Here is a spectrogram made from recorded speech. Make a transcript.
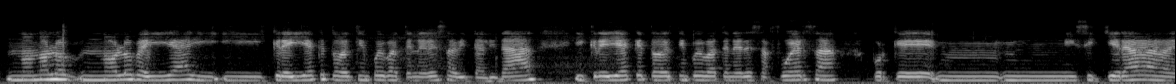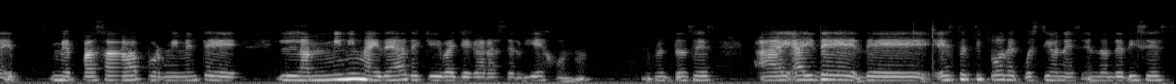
no, no lo, no lo veía y, creía que todo el tiempo iba a tener esa vitalidad y creía que todo el tiempo iba a tener esa fuerza porque mm, ni siquiera eh, me pasaba por mi mente la mínima idea de que iba a llegar a ser viejo, ¿no? Entonces, hay, hay de, de este tipo de cuestiones en donde dices,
